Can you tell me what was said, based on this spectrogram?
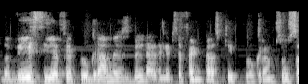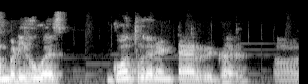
the way CFA program is built, I think it's a fantastic program. So somebody who has gone through that entire rigor uh,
